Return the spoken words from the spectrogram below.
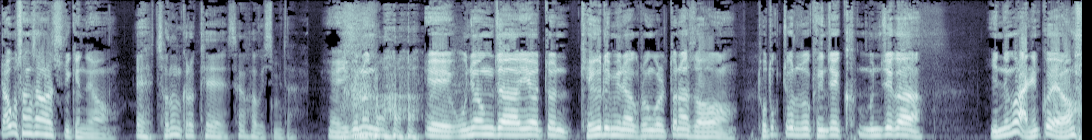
라고 상상할 수도 있겠네요. 네, 저는 그렇게 생각하고 있습니다. 예, 이거는, 예, 운영자의 어떤 게으름이나 그런 걸 떠나서 도덕적으로도 굉장히 큰 문제가 있는 건 아닐 거예요.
